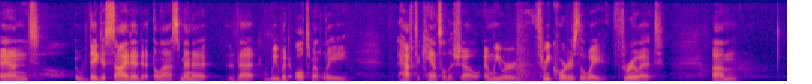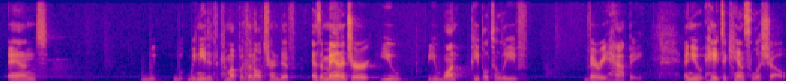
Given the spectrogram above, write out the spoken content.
and they decided at the last minute that we would ultimately have to cancel the show. And we were three quarters of the way through it, um, and we we needed to come up with an alternative. As a manager, you you want people to leave very happy, and you hate to cancel a show.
